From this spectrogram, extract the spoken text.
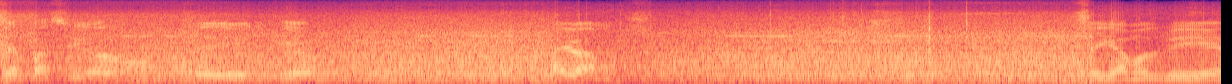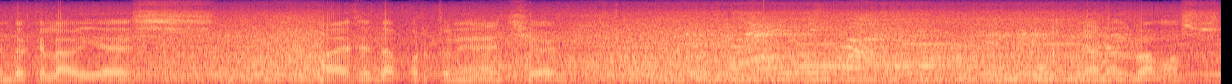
Se paseó, se divirtió. Ahí vamos. Sigamos viviendo que la vida es a veces la oportunidad es chévere. Ya nos vamos.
